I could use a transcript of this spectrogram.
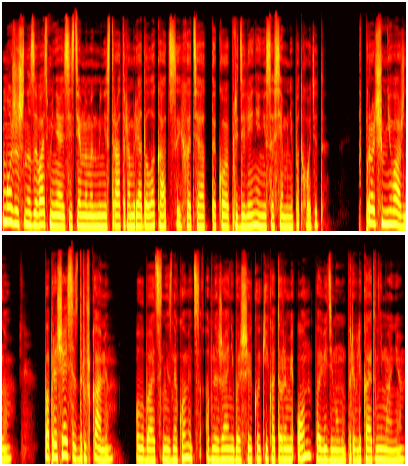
Можешь называть меня системным администратором ряда локаций, хотя такое определение не совсем мне подходит. Впрочем, неважно. Попрощайся с дружками, улыбается незнакомец, обнажая небольшие клыки, которыми он, по-видимому, привлекает внимание.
